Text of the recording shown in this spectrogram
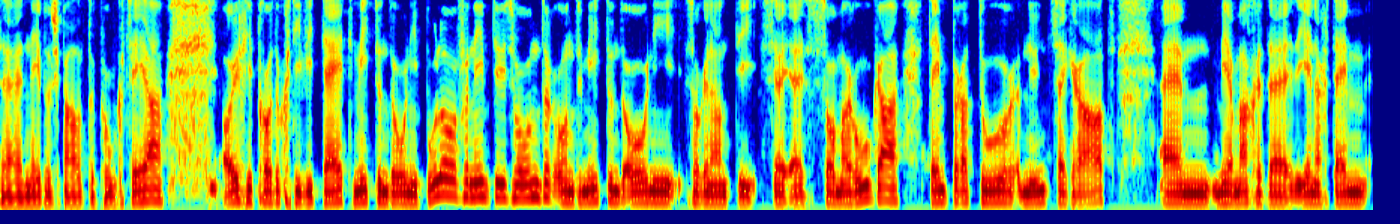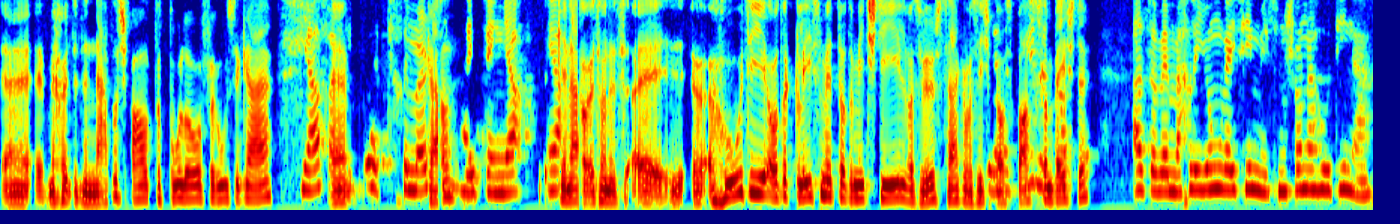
äh, nebelspalter.ch. Eure Produktivität mit und ohne Pullover nimmt uns Wunder und mit und ohne sogenannte äh, Somaruga-Temperatur 19 Grad. Ähm, wir machen, äh, je nachdem, äh, wir könnten den Nebelspalter-Pullover rausgeben. Ja, fand ich gut. Ein bisschen Merchandising, ja. ja. Genau, so ein äh, Hoodie oder gelismet oder mit Stil, was würdest du sagen? Was ist, ja, was passt am besten? Also, wenn wir ein bisschen jung sein müssen wir schon einen Hoodie nehmen.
